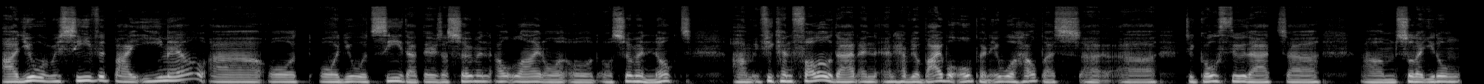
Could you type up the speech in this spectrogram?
uh, you will receive it by email uh, or or you would see that there's a sermon outline or, or, or sermon notes. Um, if you can follow that and, and have your bible open it will help us uh, uh to go through that uh, um, so that you don't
